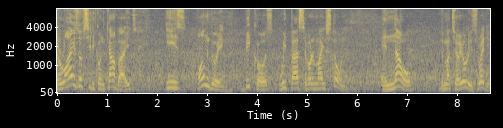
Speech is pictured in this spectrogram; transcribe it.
The rise of silicon carbide is ongoing because we passed several milestones. And now the material is ready.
